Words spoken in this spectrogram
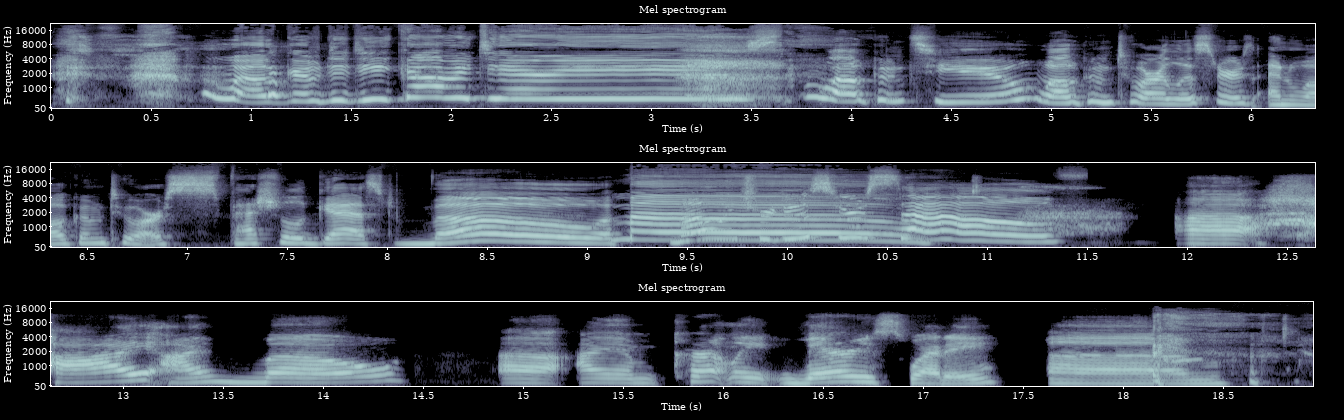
Welcome to D Commentaries. welcome to you. Welcome to our listeners, and welcome to our special guest, Mo. Mo, Mo introduce yourself. Uh, hi, I'm Mo. Uh, I am currently very sweaty. Um,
